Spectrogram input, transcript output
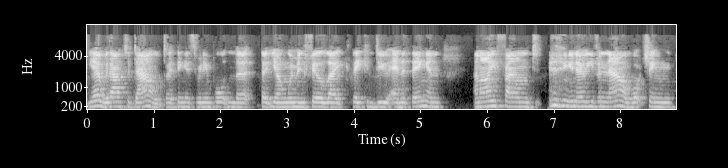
yeah, without a doubt, I think it's really important that, that young women feel like they can do anything. And, and I found, you know, even now watching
